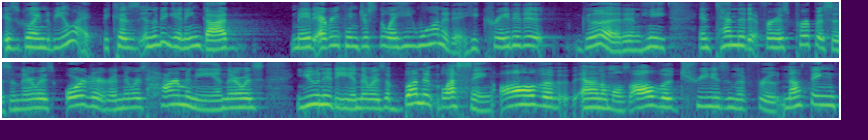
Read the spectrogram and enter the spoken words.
is going to be like. Because in the beginning, God made everything just the way He wanted it. He created it good and he intended it for his purposes. And there was order and there was harmony and there was unity and there was abundant blessing. All the animals all the trees and the fruit nothing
